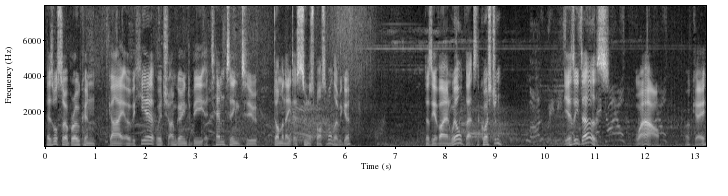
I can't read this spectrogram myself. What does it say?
There's also a broken guy over here, which I'm going to be attempting to dominate as soon as possible. There we go. Does he have Iron Will? That's the question. Yes, he does. Wow. Okay.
